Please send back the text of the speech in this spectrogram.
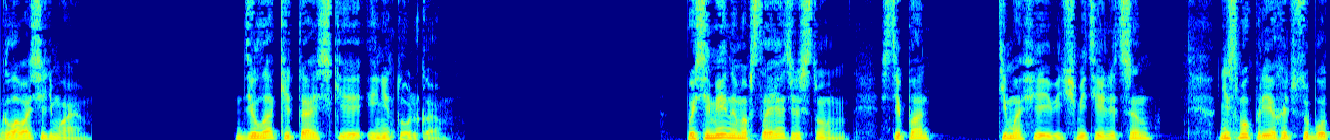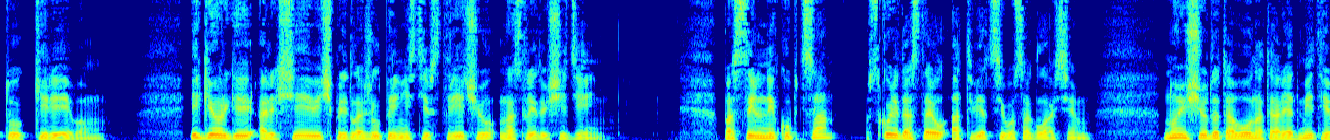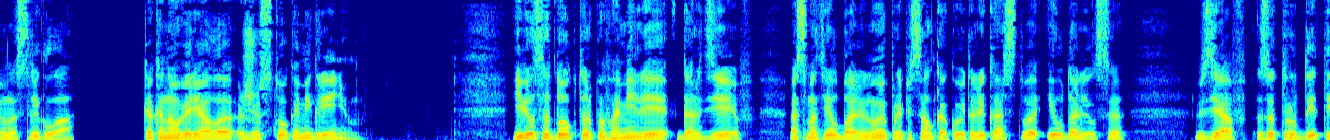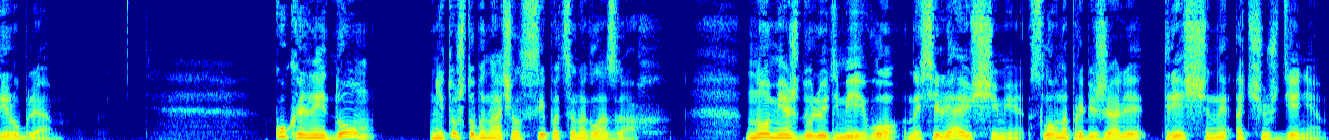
Глава седьмая. Дела китайские и не только. По семейным обстоятельствам Степан Тимофеевич Метелицын не смог приехать в субботу к Киреевым, и Георгий Алексеевич предложил перенести встречу на следующий день. Посыльный купца вскоре доставил ответ с его согласием, но еще до того Наталья Дмитриевна слегла, как она уверяла, жестокой мигренью. Явился доктор по фамилии Гордеев, осмотрел больную, прописал какое-то лекарство и удалился, взяв за труды три рубля. Кукольный дом не то чтобы начал сыпаться на глазах, но между людьми, его населяющими, словно пробежали трещины отчуждения.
